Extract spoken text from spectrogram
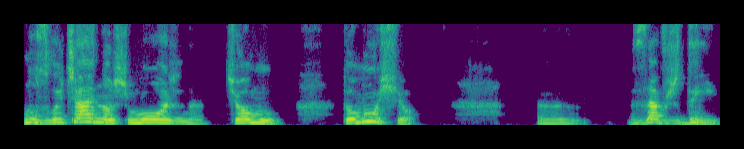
Ну, звичайно ж, можна. Чому? Тому що е, завжди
